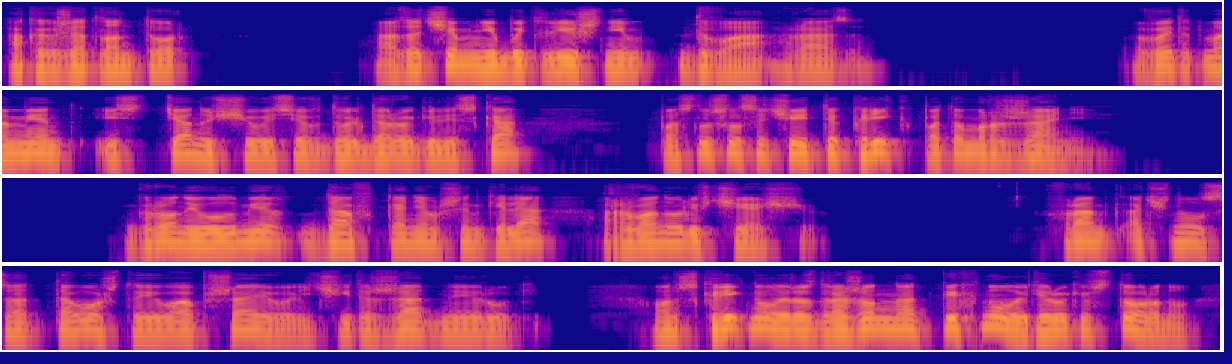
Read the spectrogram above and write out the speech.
А как же Атлантор? А зачем мне быть лишним два раза? В этот момент из тянущегося вдоль дороги леска послышался чей-то крик, потом ржание. Грон и Улмир, дав коням шинкеля, рванули в чащу. Франк очнулся от того, что его обшаривали чьи-то жадные руки. Он вскрикнул и раздраженно отпихнул эти руки в сторону —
